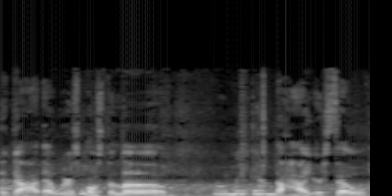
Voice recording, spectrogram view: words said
The God that we're supposed to love, the higher self,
